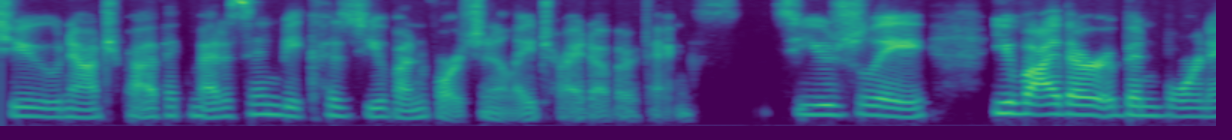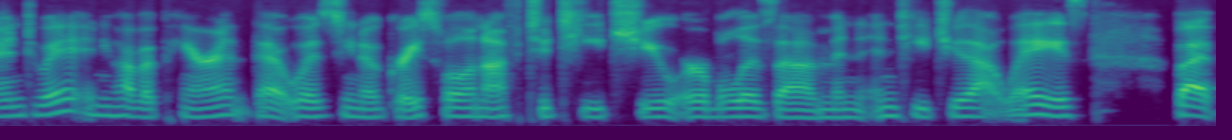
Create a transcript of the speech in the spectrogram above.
to naturopathic medicine because you've unfortunately tried other things. It's usually you've either been born into it and you have a parent that was, you know, graceful enough to teach you herbalism and, and teach you that ways. But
